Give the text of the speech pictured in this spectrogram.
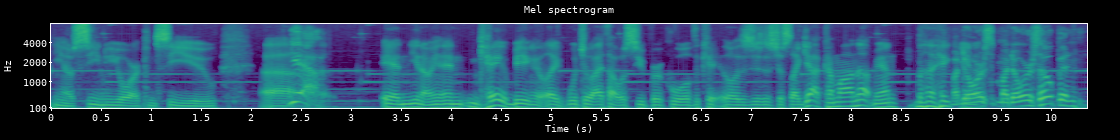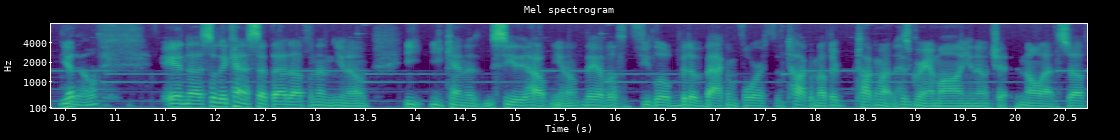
you know see New York and see you." Uh, Yeah. and you know, and Kay being like, which I thought was super cool. The Kay was just, just like, "Yeah, come on up, man." like, My you know, door's my door's open. Yep. You know? And uh, so they kind of set that up and then you know you, you kind of see how you know they have a few little bit of back and forth talking about their talking about his grandma you know and all that stuff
